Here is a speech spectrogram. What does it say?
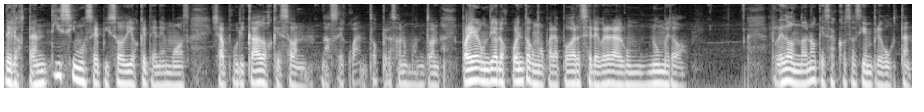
de los tantísimos episodios que tenemos ya publicados, que son no sé cuántos, pero son un montón. Por ahí algún día los cuento como para poder celebrar algún número redondo, ¿no? Que esas cosas siempre gustan.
